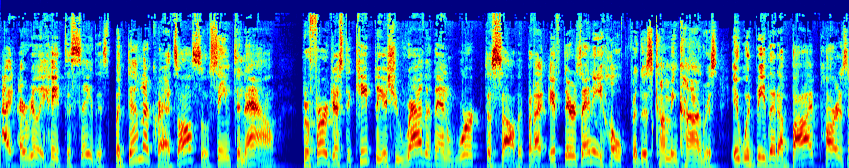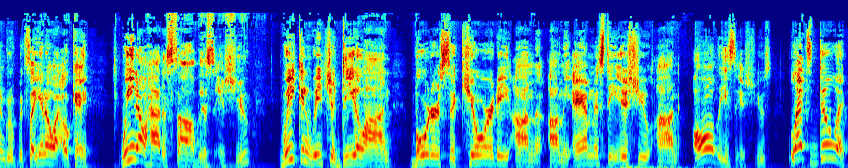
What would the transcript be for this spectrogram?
I, I really hate to say this, but Democrats also seem to now prefer just to keep the issue rather than work to solve it. But I, if there's any hope for this coming Congress, it would be that a bipartisan group would say, you know what, okay, we know how to solve this issue. We can reach a deal on border security, on the, on the amnesty issue, on all these issues. Let's do it.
